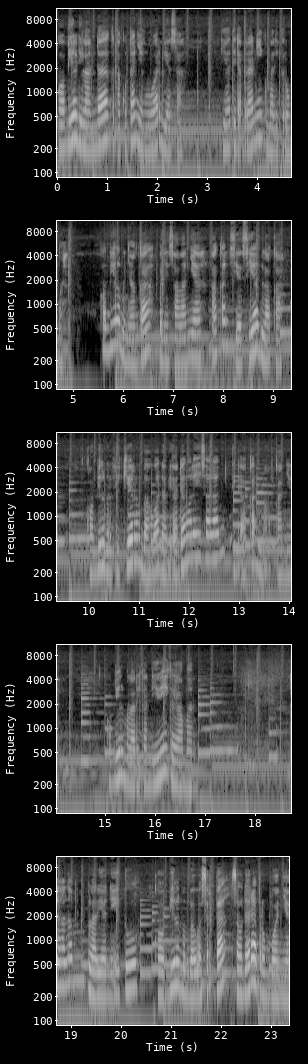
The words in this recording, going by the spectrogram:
Kobil dilanda ketakutan yang luar biasa. Dia tidak berani kembali ke rumah. Kobil menyangka penyesalannya akan sia-sia belaka. Kobil berpikir bahwa Nabi Adam alaihissalam tidak akan memaafkannya. Kobil melarikan diri ke Yaman. Dalam pelariannya itu, Kobil membawa serta saudara perempuannya.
